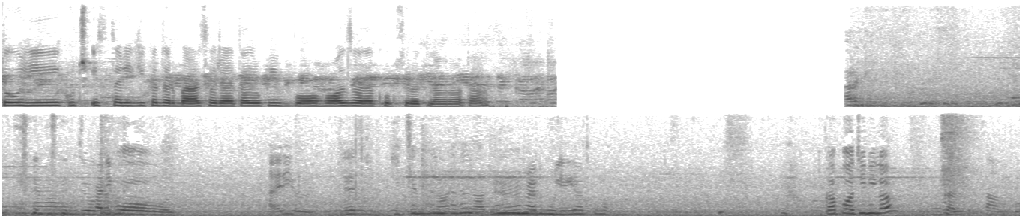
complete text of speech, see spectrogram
तो ये कुछ इस तरीके का दरबार सजाया था जो कि बहुत ज़्यादा खूबसूरत लग रहा था। हरी बोल। किचन मैं तो भूल गई आज को कब पहुँची नीलम? कल शाम को।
